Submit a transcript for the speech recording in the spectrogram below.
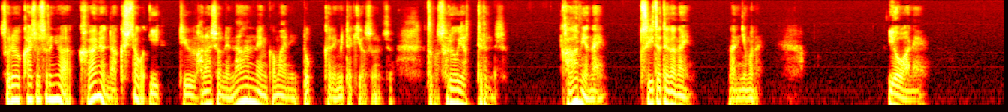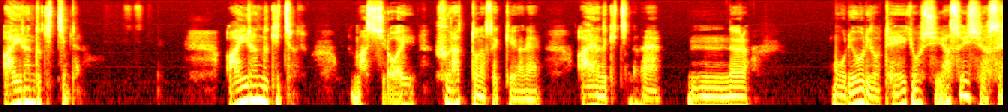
それを解消するには鏡をなくした方がいいっていう話をね、何年か前にどっかで見た気がするんですよ。多分それをやってるんですよ。鏡はない。ついたてがない。何にもない。要はね、アイランドキッチンみたいな。アイランドキッチン。真っ白い、フラットな設計がね、アイランドキッチンだね。うん、だから、もう料理を提供しやすいしやすい。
